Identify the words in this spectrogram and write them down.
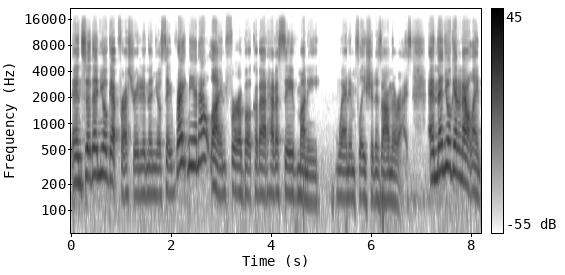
And so then you'll get frustrated and then you'll say, "Write me an outline for a book about how to save money when inflation is on the rise." And then you'll get an outline.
